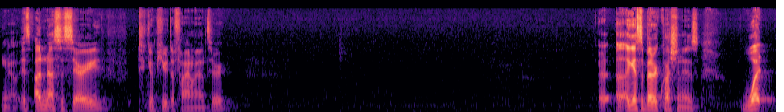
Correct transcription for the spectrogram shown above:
you know, is unnecessary to compute the final answer? I guess a better question is, what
